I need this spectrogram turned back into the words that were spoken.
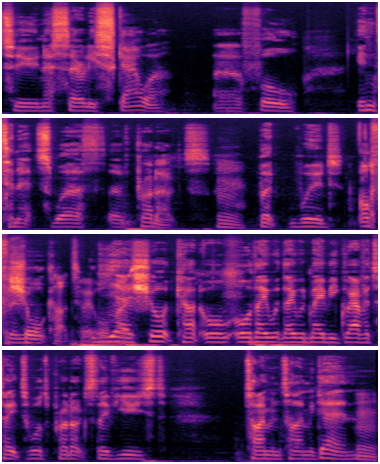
to necessarily scour a full internet's worth of products, but would Like often a shortcut to it almost. yeah, shortcut, or or they would they would maybe gravitate towards products they've used time and time again, Hmm.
